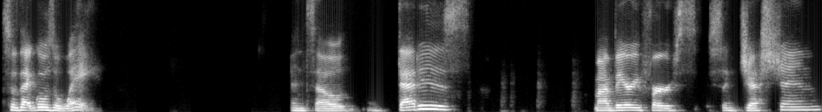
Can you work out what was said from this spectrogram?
so that goes away and so that is my very first suggestion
